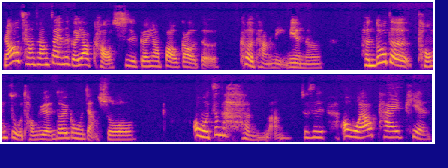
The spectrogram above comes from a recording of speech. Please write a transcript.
然后常常在那个要考试跟要报告的课堂里面呢，很多的同组同员都会跟我讲说：“哦，我真的很忙，就是哦，我要拍片。”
